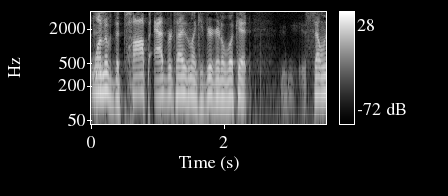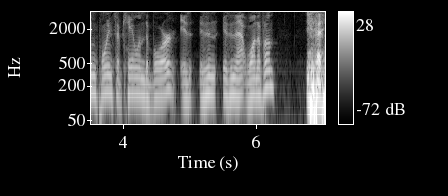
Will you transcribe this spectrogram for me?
one of the top advertising, like if you're going to look at selling points of Kalen DeBoer, is isn't isn't that one of them? Yeah.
